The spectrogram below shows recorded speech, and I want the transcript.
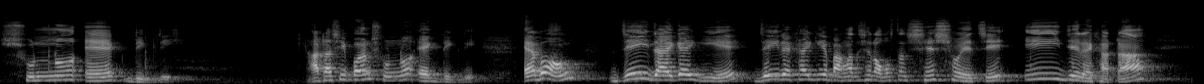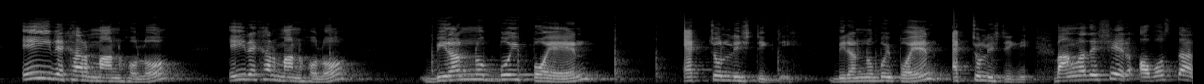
শূন্য এক ডিগ্রি। আটাশি পয়েন্ট শূন্য এক ডিগ্রি। এবং যেই জায়গায় গিয়ে, যেই রেখায় গিয়ে বাংলাদেশের অবস্থান শেষ হয়েছে, এই যে রেখাটা, এই রেখার মান হলো, এই রেখার মান হলো বিরানব্বই পয়েন্ট একচল্লিশ ডিগ্রি। বিরানব্বই পয়েন্ট একচল্লিশ ডিগ্রি। বাংলাদেশের অবস্থান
